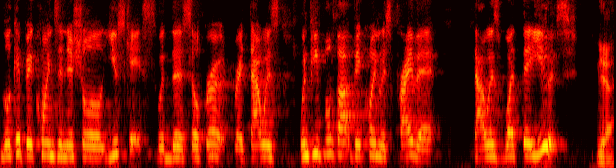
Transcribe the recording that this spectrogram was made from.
look at Bitcoin's initial use case with the Silk Road, right? That was when people thought Bitcoin was private, that was what they used. Yeah.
